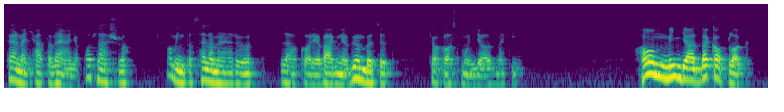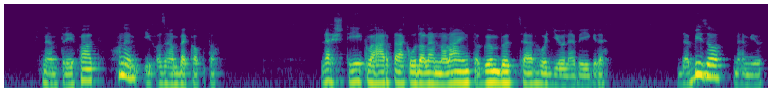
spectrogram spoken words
Felmegy hát a leány a padlásra, amint a szelemenről le akarja vágni a gömböcöt, csak azt mondja az neki. Ham, mindjárt bekaplak! És nem tréfált, hanem igazán bekapta. Lesték várták oda lenne a lányt a gömböccel, hogy jön-e végre. De biza nem jött.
